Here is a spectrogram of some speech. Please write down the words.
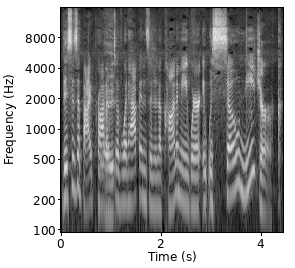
this is a byproduct Right. of what happens in an economy where it was so knee jerk.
